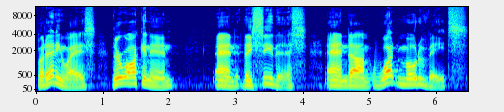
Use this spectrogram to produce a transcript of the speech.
but, anyways, they're walking in and they see this. And um, what motivates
